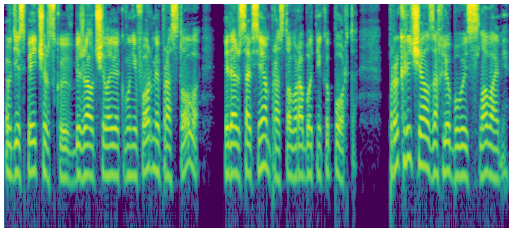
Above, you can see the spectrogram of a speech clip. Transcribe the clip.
В диспетчерскую вбежал человек в униформе простого и даже совсем простого работника порта. Прокричал, захлебываясь словами.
